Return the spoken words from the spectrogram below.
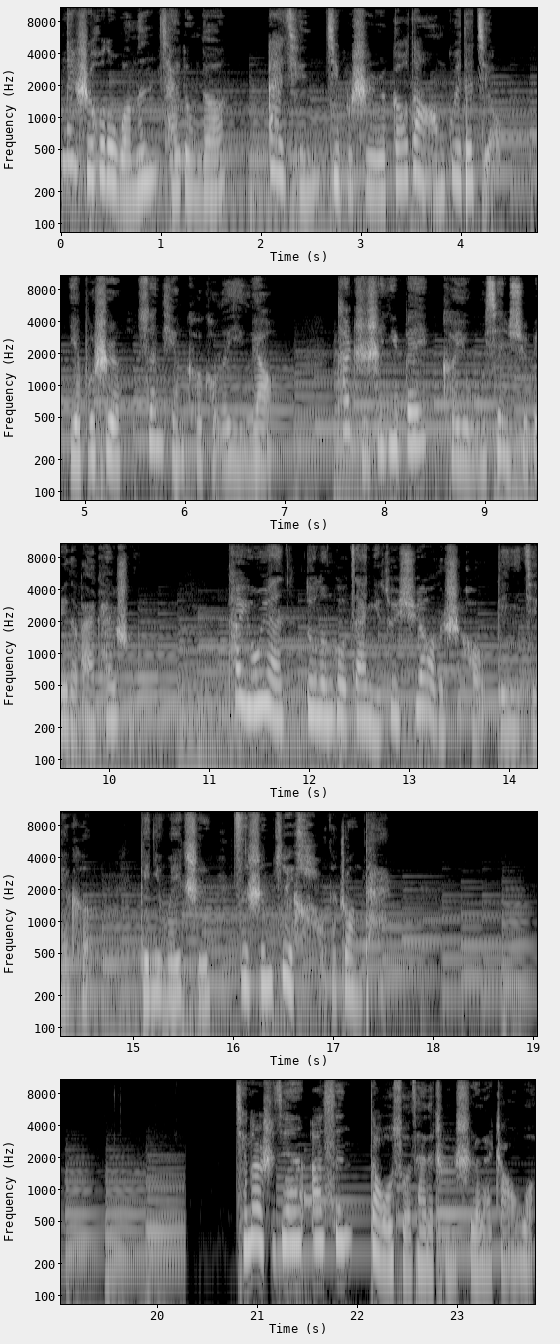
那时候的我们才懂得，爱情既不是高档昂贵的酒，也不是酸甜可口的饮料，它只是一杯可以无限续杯的白开水，它永远都能够在你最需要的时候给你解渴。给你维持自身最好的状态。前段时间，阿森到我所在的城市来找我，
